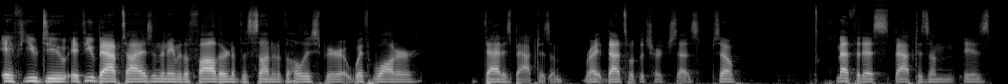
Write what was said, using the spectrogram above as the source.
if you do, if you baptize in the name of the Father and of the Son and of the Holy Spirit with water, that is baptism, right? That's what the church says. So Methodist baptism is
